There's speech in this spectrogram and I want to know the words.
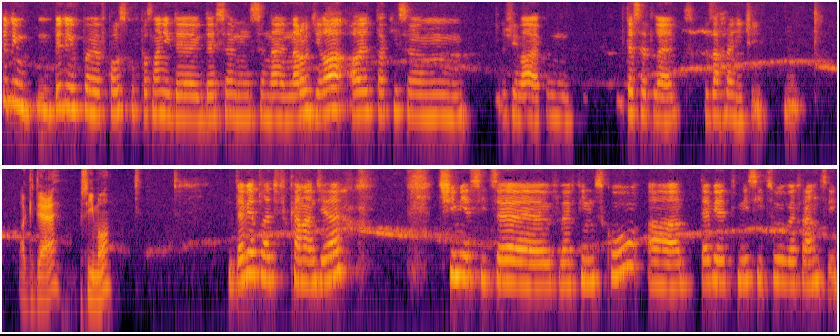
bydlím, bydlím v, v Polsku, v Poznaní, kde, kde jsem se na, narodila, ale taky jsem žila jako 10 let v zahraničí. No. A kde přímo? 9 let v Kanadě, 3 měsíce ve Finsku a 9 měsíců ve Francii.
